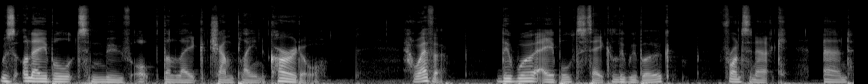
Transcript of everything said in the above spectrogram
was unable to move up the Lake Champlain corridor. However, they were able to take Louisbourg, Frontenac, and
